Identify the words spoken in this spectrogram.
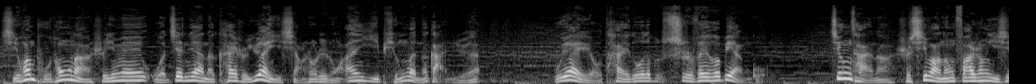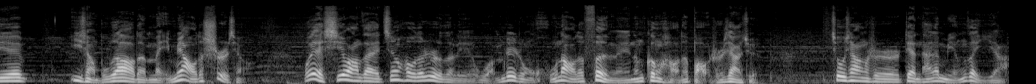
喜欢普通呢，是因为我渐渐的开始愿意享受这种安逸平稳的感觉，不愿意有太多的是非和变故。精彩呢，是希望能发生一些意想不到的美妙的事情。我也希望在今后的日子里，我们这种胡闹的氛围能更好的保持下去，就像是电台的名字一样，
